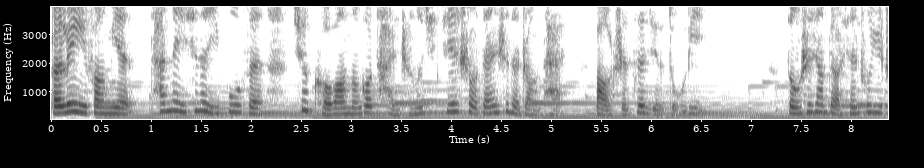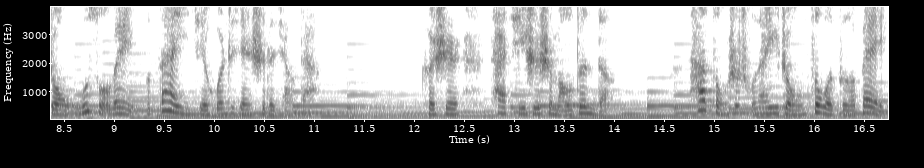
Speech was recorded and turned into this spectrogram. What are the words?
而另一方面，他内心的一部分却渴望能够坦诚的去接受单身的状态，保持自己的独立，总是想表现出一种无所谓、不在意结婚这件事的强大。可是他其实是矛盾的，他总是处在一种自我责备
